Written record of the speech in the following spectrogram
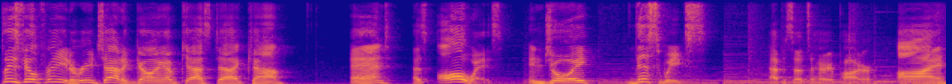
please feel free to reach out at goingupcast.com. And as always, enjoy this week's episodes of Harry Potter. I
